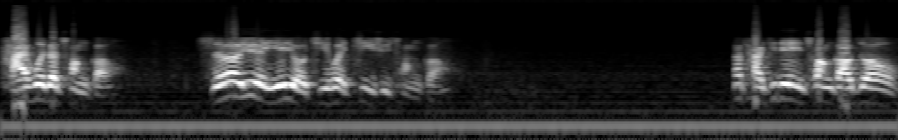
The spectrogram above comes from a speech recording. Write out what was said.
还会再创高，十二月也有机会继续创高。那台积电一创高之后，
